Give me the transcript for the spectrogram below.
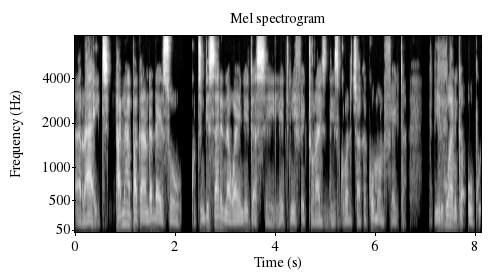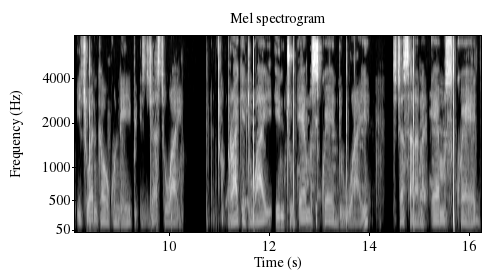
Right panapa kana ndadai so kuti ndisare naY ndoita sei let me factorize this kuda tsvaka common factor iri kuwanika uku ichiwanika uku ndeipi is just y bracket y into m squared y. Tichasara na m squared.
